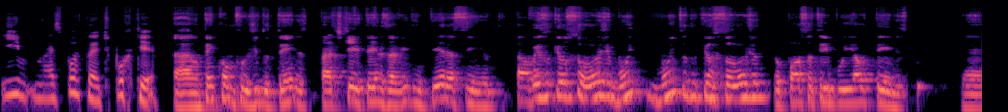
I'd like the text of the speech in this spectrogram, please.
e, mais importante, por quê? Ah, não tem como fugir do tênis. Pratiquei tênis a vida inteira, assim. Eu, talvez o que eu sou hoje, muito, muito do que eu sou hoje, eu posso atribuir ao tênis. É,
